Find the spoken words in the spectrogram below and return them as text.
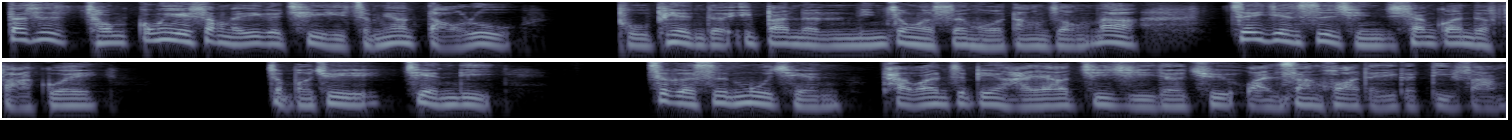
但是从工业上的一个气体怎么样导入？普遍的一般的民众的生活当中，那这件事情相关的法规怎么去建立？这个是目前台湾这边还要积极的去完善化的一个地方。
